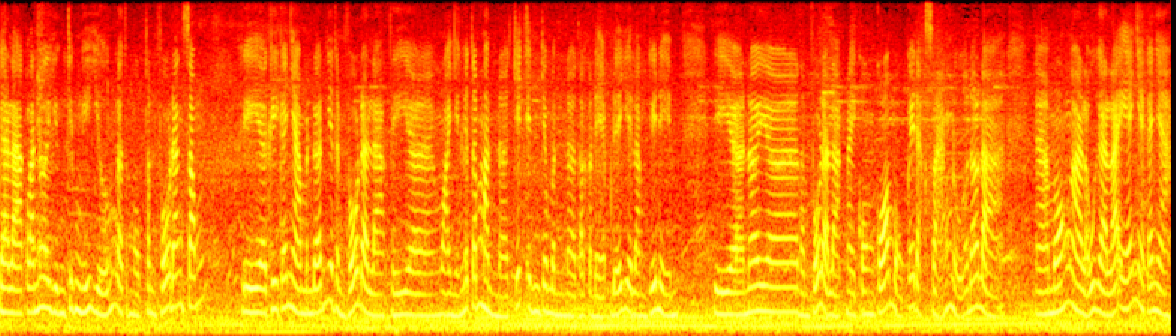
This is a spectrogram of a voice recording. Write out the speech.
Đà Lạt là nơi dừng chân nghỉ dưỡng, là một thành phố đáng sống. Thì à, khi cả nhà mình đến với thành phố Đà Lạt thì à, ngoài những cái tấm hình à, check in cho mình thật là đẹp để về làm kỷ niệm, thì nơi thành phố Đà Lạt này còn có một cái đặc sản nữa, đó là món lẩu gà lá é nha cả nhà.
